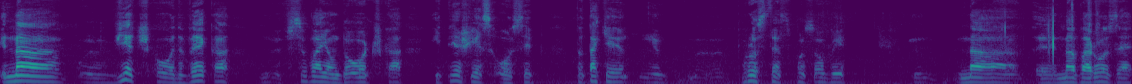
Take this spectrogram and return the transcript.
na wieczko od weka wsuwają do oczka i też jest osyp. To takie y, proste sposoby y, na, y, na warozę,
